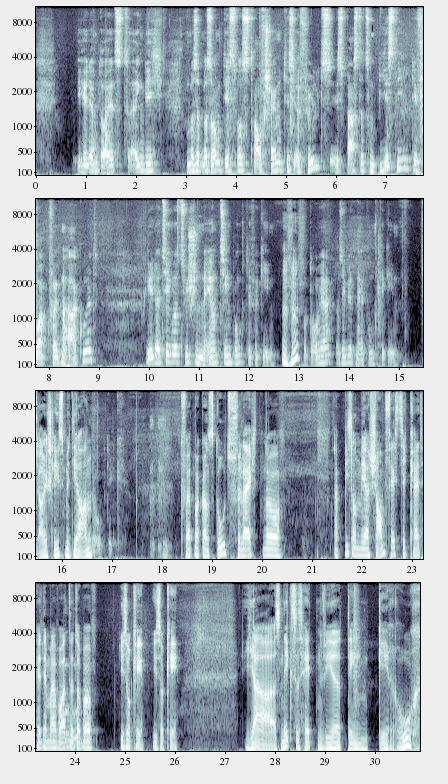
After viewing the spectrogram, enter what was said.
Ich hätte ihm da jetzt eigentlich, man sollte mal sagen, das, was draufschreiben, das erfüllt Es passt da zum Bierstil. Die Farbe gefällt mir auch gut. Ich hätte jetzt irgendwas zwischen 9 und 10 Punkte vergeben. Mhm. Von daher, also ich würde 9 Punkte geben. ja, ich schließe mit dir an. Gefällt mir ganz gut. Vielleicht noch ein bisschen mehr Schaumfestigkeit hätte ich mal erwartet, Mhm. aber ist okay, ist okay. Ja, als nächstes hätten wir den Geruch.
